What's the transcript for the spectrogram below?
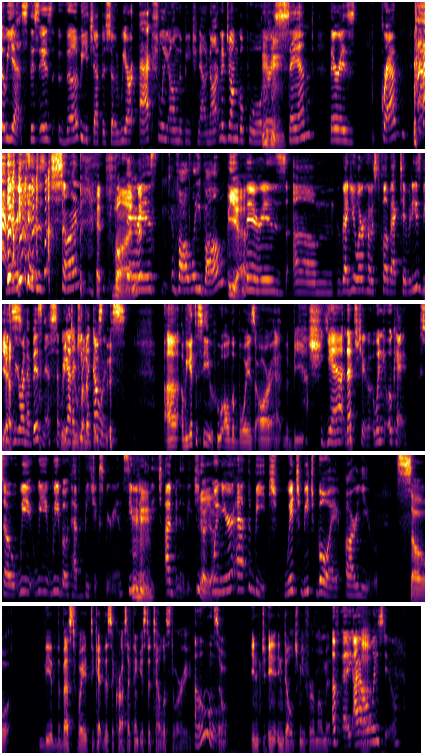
So yes, this is the beach episode. We are actually on the beach now, not in a jungle pool. There is Mhm. sand, there is crab, there is sun, and fun. there is volleyball. yeah. There is um regular host club activities because Yes. we run a business, so we, we gotta keep run a it going. business. Uh, we get to see who all the boys are at the beach. Yeah, that's true. When okay, so we we we both have beach experience. You've been to the Mhm. beach. I've been to the beach. Yeah, yeah. When you're at the beach, which beach boy are you? So, the the best way to get this across, I think, is to tell a story. Oh, So, in, in, indulge me for a moment. Of, I, I Uh, always do.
